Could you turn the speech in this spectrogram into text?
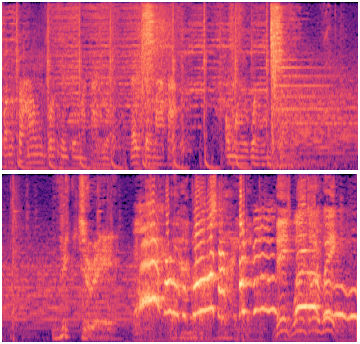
Cuando estás a un por ciento de matarlo, él te mata. Como el huevo. Victory. The Hammer's died. These ones are weak.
